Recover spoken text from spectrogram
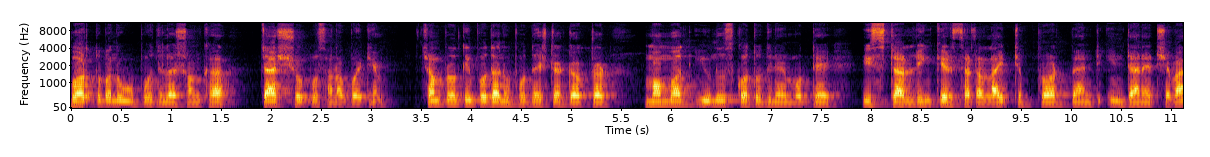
বর্তমানে উপজেলা সংখ্যা চারশো পঁচানব্বইটি। সম্প্রতি প্রধান উপদেষ্টা ডক্টর মোহাম্মদ ইউনুস কতদিনের মধ্যে স্টার লিঙ্কের স্যাটেলাইট ব্রডব্যান্ড ইন্টারনেট সেবা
